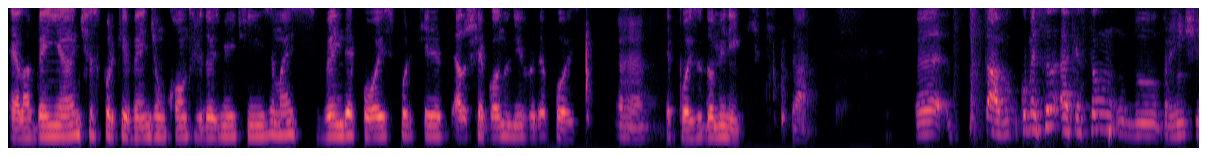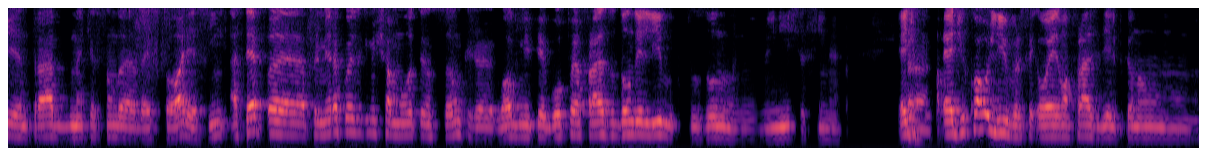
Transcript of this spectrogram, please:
Ela vem antes porque vem de um conto de 2015, mas vem depois porque ela chegou no livro depois. Uhum. Depois do Dominique. Tá. Uh, tá, começando a questão do para a gente entrar na questão da, da história, assim, até uh, a primeira coisa que me chamou a atenção, que já logo me pegou, foi a frase do Dom DeLillo que tu usou no, no início, assim, né? É de, é. é de qual livro? Ou é uma frase dele? Porque eu não,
